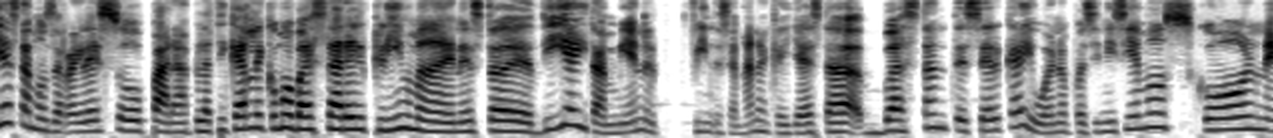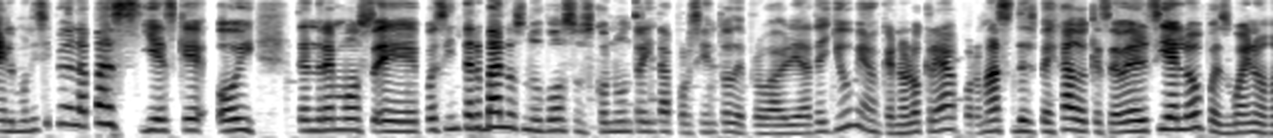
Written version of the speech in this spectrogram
Ya estamos de regreso para platicarle cómo va a estar el clima en este día y también el fin de semana que ya está bastante cerca. Y bueno, pues iniciemos con el municipio de La Paz. Y es que hoy tendremos eh, pues intervalos nubosos con un 30% de probabilidad de lluvia, aunque no lo crea, por más despejado que se ve el cielo, pues bueno,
